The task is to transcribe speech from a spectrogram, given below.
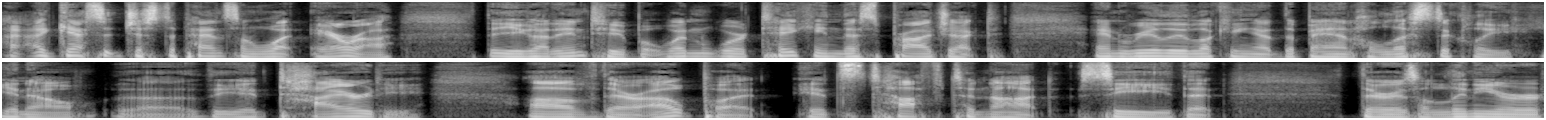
I, I guess it just depends on what era that you got into. But when we're taking this project and really looking at the band holistically, you know, uh, the entirety of their output, it's tough to not see that there is a linear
